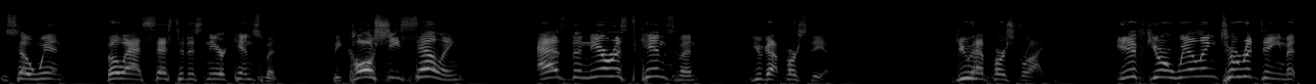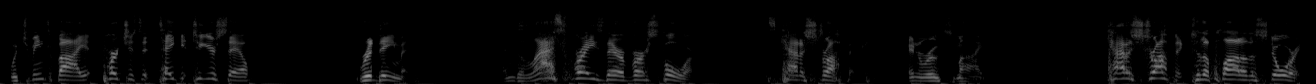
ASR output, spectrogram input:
And so when Boaz says to this near kinsman, because she's selling, as the nearest kinsman, you got first dibs. You have first right. If you're willing to redeem it, which means buy it, purchase it, take it to yourself, redeem it. And the last phrase there, verse 4, is catastrophic in Ruth's mind. Catastrophic to the plot of the story.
